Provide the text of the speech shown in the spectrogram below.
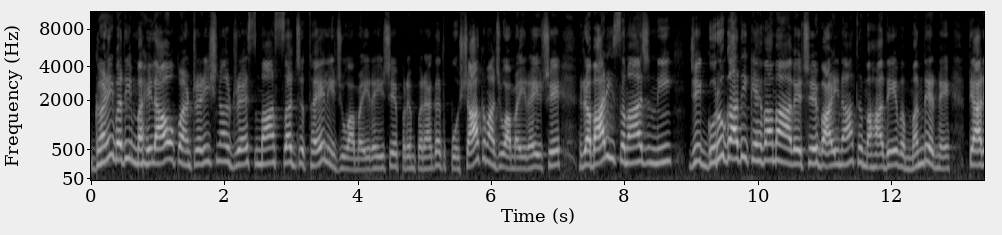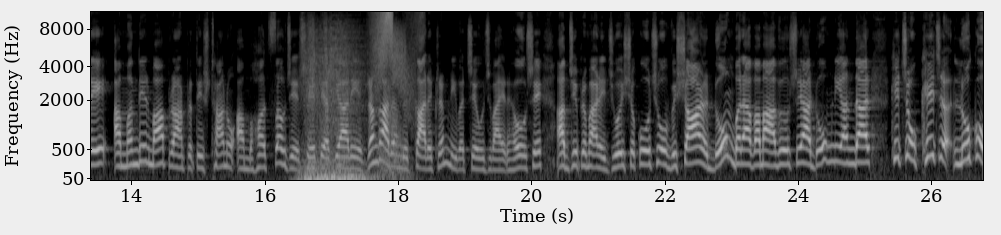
ઘણી બધી મહિલાઓ પણ ટ્રેડિશનલ ડ્રેસમાં સજ્જ થયેલી જોવા મળી રહી છે. પરંપરાગત પોશાકમાં જોવા મળી રહી છે. રબારી સમાજની જે ગુરુગાદી કહેવામાં આવે છે, વાળીનાથ મહાદેવ મંદિરને, ત્યારે આ મંદિરમાં પ્રાણ પ્રતિષ્ઠાનો આ મહોત્સવ જે છે તે અત્યારે રંગારંગ કાર્યક્રમની વચ્ચે ઉજવાઈ રહ્યો છે. આપ જે પ્રમાણે જોઈ શકો છો, વિશાળ ડોમ બનાવવામાં આવ્યો છે. આ ડોમની અંદર ખીચોખીચ લોકો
